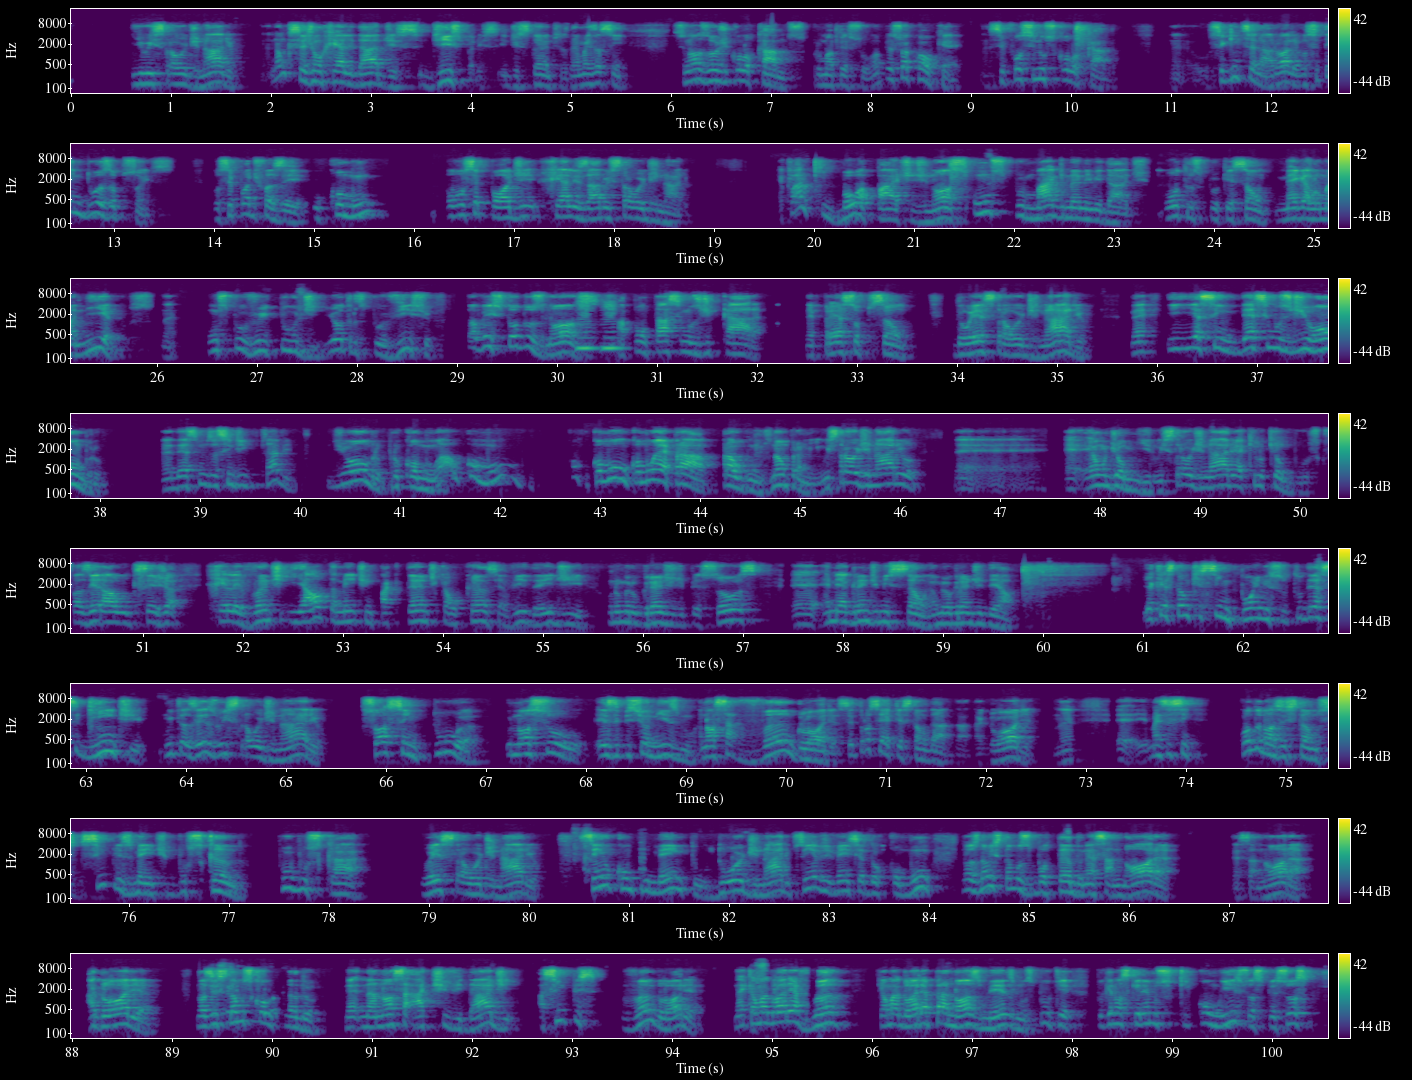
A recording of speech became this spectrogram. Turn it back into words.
e o extraordinário, não que sejam realidades díspares e distantes, né? mas assim, se nós hoje colocarmos para uma pessoa, uma pessoa qualquer, né? se fosse nos colocado, né? o seguinte cenário, olha, você tem duas opções. Você pode fazer o comum ou você pode realizar o extraordinário. É claro que boa parte de nós, uns por magnanimidade, outros porque são megalomaníacos, né? uns por virtude e outros por vício, talvez todos nós uhum. apontássemos de cara né, para essa opção do extraordinário né? E, e assim, dessemos de ombro, né? dessemos assim de, sabe, de ombro para o comum. Ah, o comum, comum, comum é para alguns, não para mim. O extraordinário é, é, é onde eu miro. O extraordinário é aquilo que eu busco, fazer algo que seja relevante e altamente impactante, que alcance a vida aí de um número grande de pessoas, é, é minha grande missão, é o meu grande ideal. E a questão que se impõe nisso tudo é a seguinte: muitas vezes o extraordinário só acentua o nosso exibicionismo, a nossa vanglória. Você trouxe a questão da, da, da glória, né? É, mas assim, quando nós estamos simplesmente buscando, por buscar o extraordinário, sem o cumprimento do ordinário, sem a vivência do comum, nós não estamos botando nessa nora, nessa nora, a glória. Nós estamos colocando né, na nossa atividade a simples vanglória né? que é uma glória vã, que é uma glória para nós mesmos. Por quê? Porque nós queremos que com isso as pessoas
